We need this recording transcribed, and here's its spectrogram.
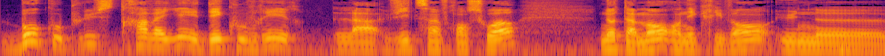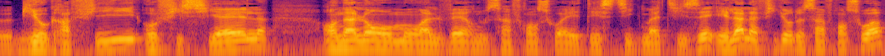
beaucoup plus travailler et découvrir la vie de Saint François, notamment en écrivant une euh, biographie officielle, en allant au mont Alverne où Saint François a été stigmatisé. Et là, la figure de Saint François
